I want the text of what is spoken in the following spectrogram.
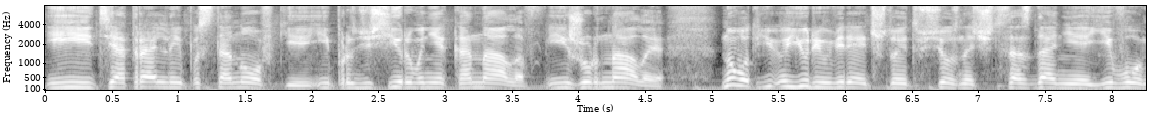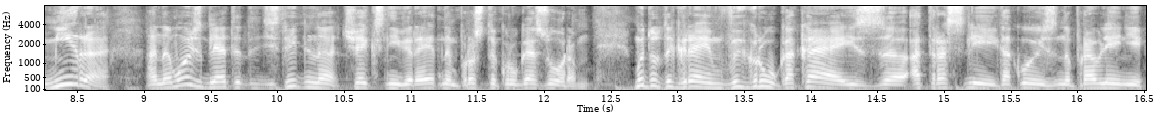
и театральные постановки, и продюсирование каналов, и журналы. Ну вот Юрий уверяет, что это все, значит, создание его мира. А на мой взгляд, это действительно действительно человек с невероятным просто кругозором. Мы тут играем в игру, какая из э, отраслей, какое из направлений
